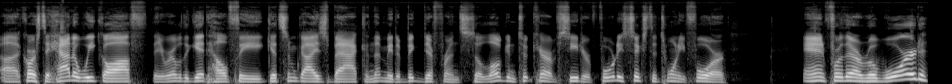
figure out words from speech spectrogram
Uh, of course, they had a week off. They were able to get healthy, get some guys back, and that made a big difference. So Logan took care of Cedar 46 to 24. And for their reward,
